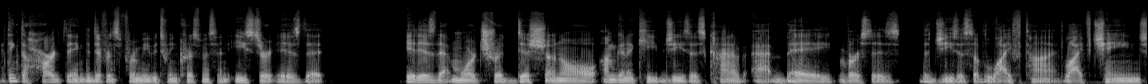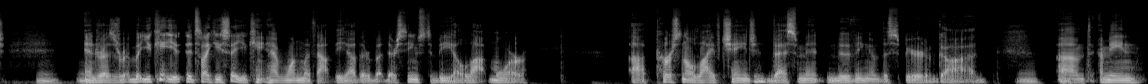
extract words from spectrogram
I think the hard thing, the difference for me between Christmas and Easter is that it is that more traditional, I'm going to keep Jesus kind of at bay versus the Jesus of lifetime, life change Mm, and resurrection. But you can't, it's like you say, you can't have one without the other, but there seems to be a lot more uh, personal life change, investment, moving of the Spirit of God. Mm. Um, I mean,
